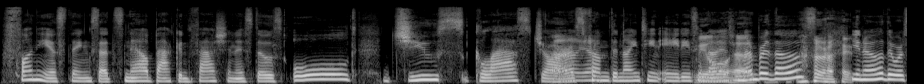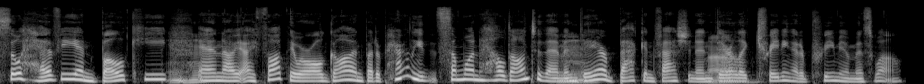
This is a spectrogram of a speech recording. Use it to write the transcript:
funniest things that's now back in fashion is those old juice glass jars Ah, yeah. from the 1980s We and all 90s. Remember those? Right. Mm-hmm. You know, they were so heavy and bulky, and I, I thought they were all gone, but apparently someone held on to them, Mm. and they are back in fashion, and they're Ah. like trading at a premium as well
